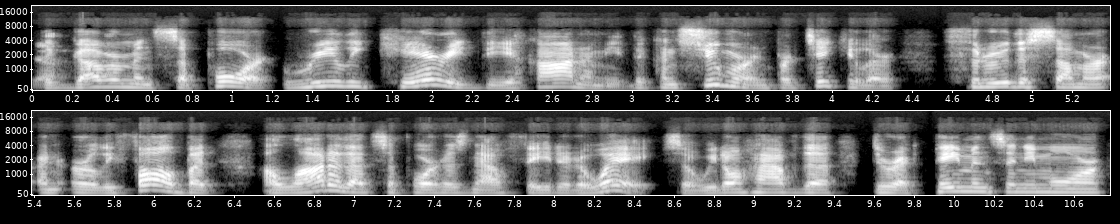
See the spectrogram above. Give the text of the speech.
yeah. the government support really carried the economy, the consumer in particular, through the summer and early fall. But a lot of that support has now faded away. So we don't have the direct payments anymore.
